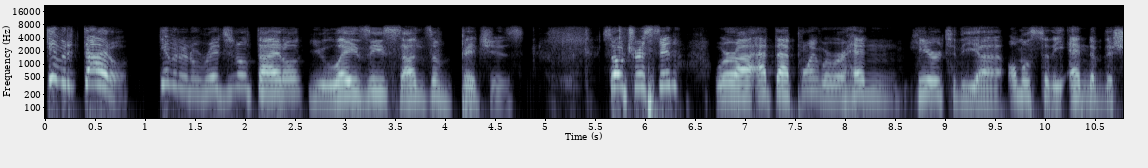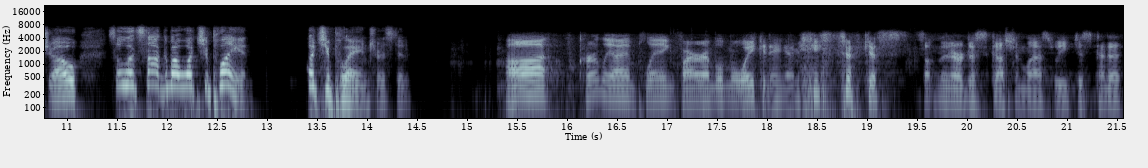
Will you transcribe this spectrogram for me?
give it a title. Give it an original title, you lazy sons of bitches. So Tristan, we're uh, at that point where we're heading here to the uh, almost to the end of the show. So let's talk about what you're playing. What you playing, Tristan? Uh, currently I am playing Fire Emblem Awakening. I mean, I guess something in our discussion last week just kind of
